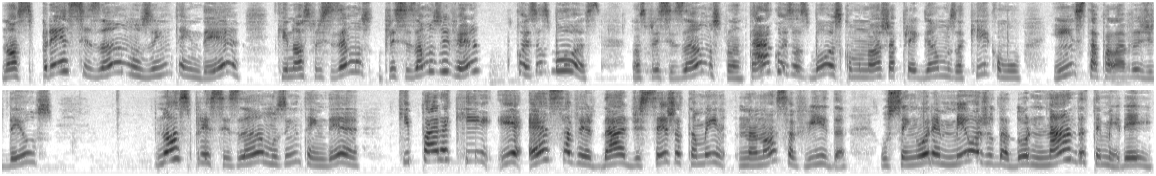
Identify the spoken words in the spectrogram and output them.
nós precisamos entender que nós precisamos, precisamos viver coisas boas. Nós precisamos plantar coisas boas, como nós já pregamos aqui, como insta a palavra de Deus. Nós precisamos entender que para que essa verdade seja também na nossa vida, o Senhor é meu ajudador, nada temerei.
